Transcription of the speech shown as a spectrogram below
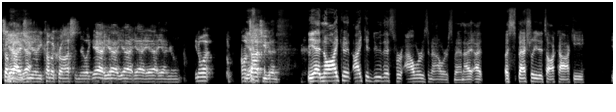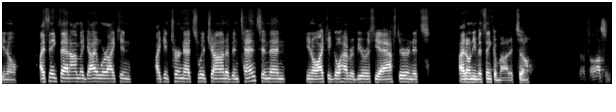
Some Yeah, guys, yeah. you know, you come across and they're like, yeah, yeah, yeah, yeah, yeah, yeah. And you're like, you know what? I want to Yeah. talk to you then. Yeah, no, I could I could do this for hours and hours, man. I, I especially to talk hockey, you know. I think that I'm a guy where I can I can turn that switch on of intense and then, you know, I could go have a beer with you after and it's I don't even think about it. So That's awesome.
